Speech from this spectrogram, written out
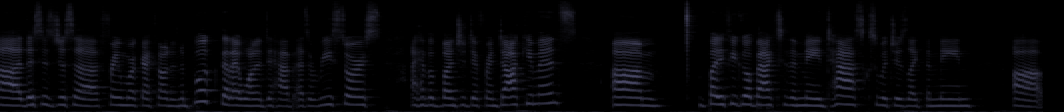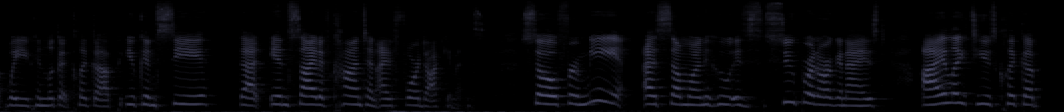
Uh, this is just a framework I found in a book that I wanted to have as a resource. I have a bunch of different documents. Um, but if you go back to the main tasks, which is like the main uh, way you can look at ClickUp, you can see that inside of content, I have four documents. So for me, as someone who is super unorganized, I like to use ClickUp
